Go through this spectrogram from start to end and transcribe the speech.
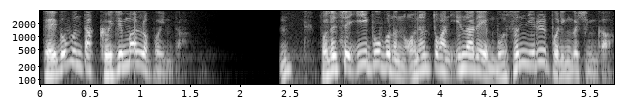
대부분 다 거짓말로 보인다. 음? 도대체 이 부분은 5년 동안 이 나라에 무슨 일을 벌인 것인가?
